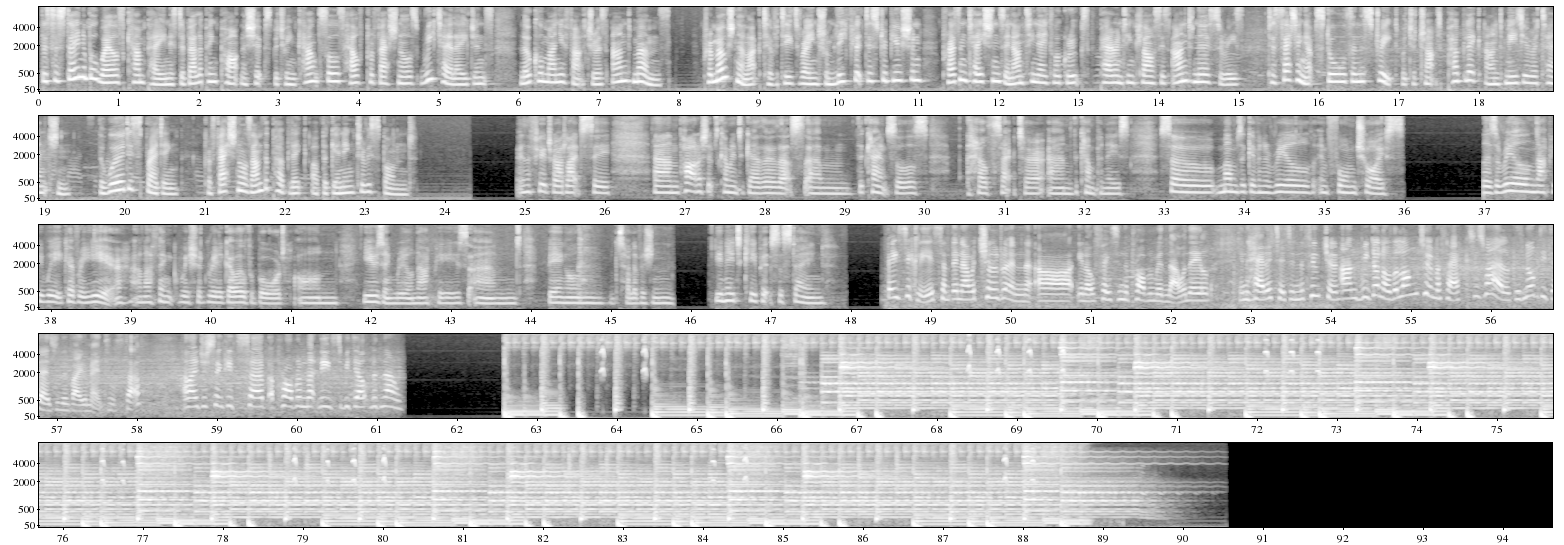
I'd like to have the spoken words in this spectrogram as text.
The Sustainable Wales campaign is developing partnerships between councils, health professionals, retail agents, local manufacturers, and mums. Promotional activities range from leaflet distribution, presentations in antenatal groups, parenting classes, and nurseries, to setting up stalls in the street which attract public and media attention. The word is spreading. Professionals and the public are beginning to respond. In the future, I'd like to see um, partnerships coming together. That's um, the councils, health sector, and the companies. So mums are given a real informed choice. There's a real nappy week every year, and I think we should really go overboard on using real nappies and being on television. You need to keep it sustained. Basically, it's something our children are, you know, facing the problem with now, and they'll inherit it in the future. And we don't know the long-term effects as well, because nobody does with environmental stuff. And I just think it's uh, a problem that needs to be dealt with now.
